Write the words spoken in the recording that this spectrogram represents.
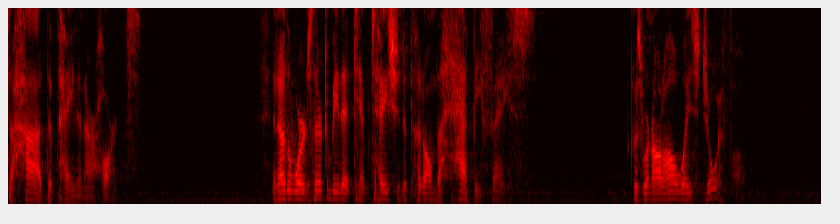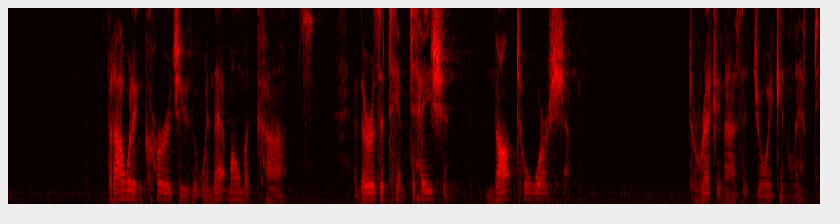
to hide the pain in our hearts. In other words, there can be that temptation to put on the happy face because we're not always joyful. But I would encourage you that when that moment comes and there is a temptation not to worship, to recognize that joy can lift you.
